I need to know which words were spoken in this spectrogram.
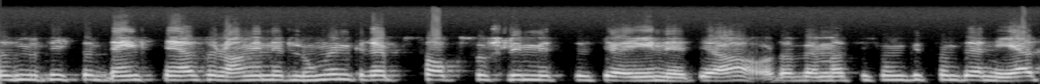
dass man sich dann denkt, naja, solange ich nicht Lungenkrebs habe, so schlimm ist das ja eh nicht, ja. Oder wenn man sich ungesund ernährt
